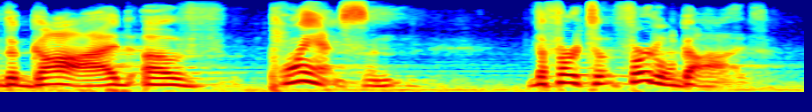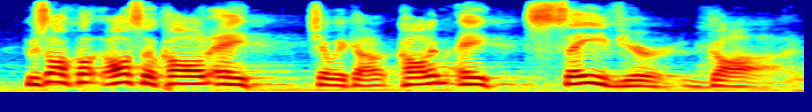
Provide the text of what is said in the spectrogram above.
the god of plants and the fertile, fertile god. He was also called a, shall we call, call him, a savior god.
